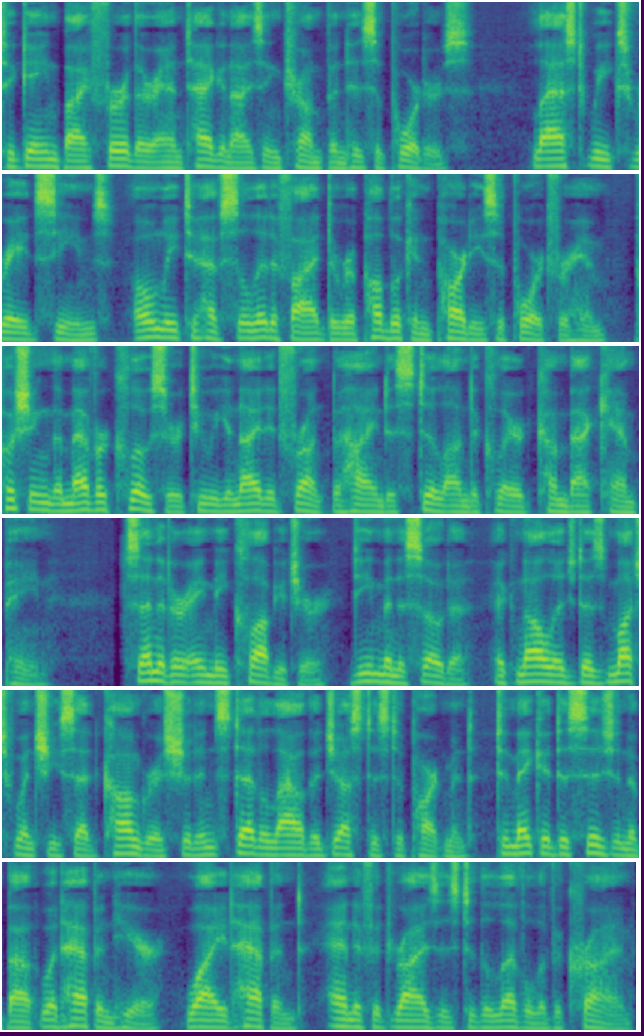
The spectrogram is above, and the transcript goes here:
to gain by further antagonizing Trump and his supporters. Last week's raid seems only to have solidified the Republican Party's support for him, pushing them ever closer to a united front behind a still undeclared comeback campaign. Senator Amy Klobuchar, D. Minnesota, acknowledged as much when she said Congress should instead allow the Justice Department to make a decision about what happened here, why it happened, and if it rises to the level of a crime.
